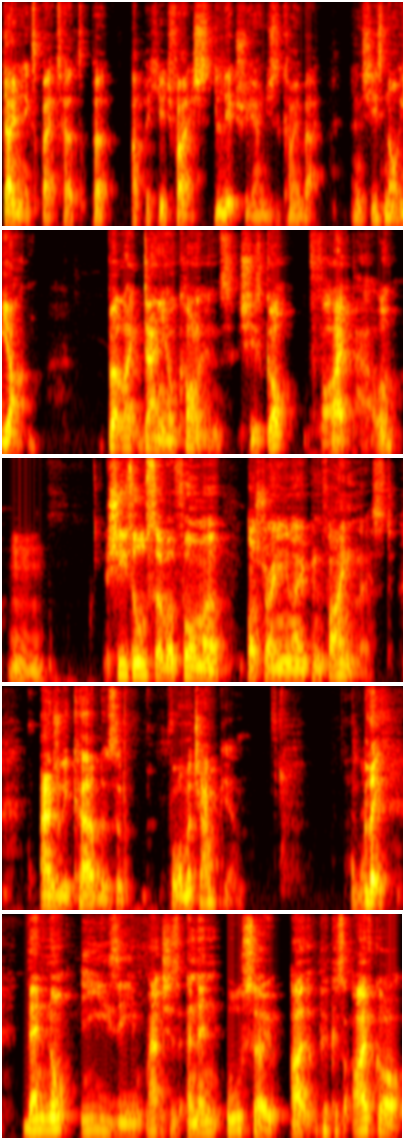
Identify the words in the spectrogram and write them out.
don't expect her to put up a huge fight. She's literally only just coming back, and she's not young. But like Danielle Collins, she's got firepower. Hmm. She's also a former Australian Open finalist. Angelique Kerber's a former champion. Like they're not easy matches, and then also I because I've got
